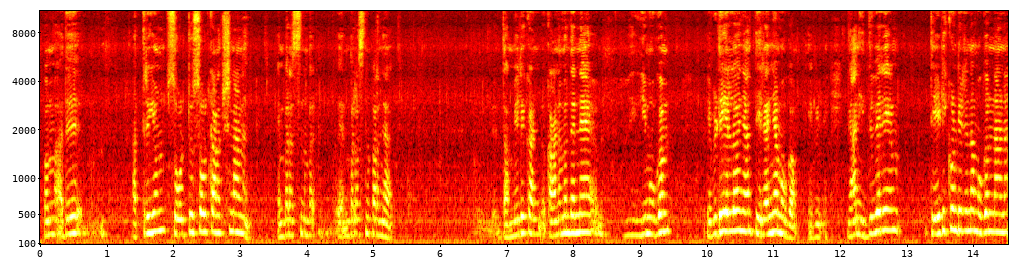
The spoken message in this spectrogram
അപ്പം അത് അത്രയും സോൾ ടു സോൾ കണക്ഷനാണ് എംബറസ് എംബറസ് എന്ന് പറഞ്ഞാൽ. തമ്മിൽ കാണുമ്പോൾ തന്നെ ഈ മുഖം എവിടെയല്ലോ ഞാൻ തിരഞ്ഞ മുഖം. ഞാൻ ഇതുവരെയും തേടിക്കൊണ്ടിരുന്ന മുഖം എന്നാണ്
